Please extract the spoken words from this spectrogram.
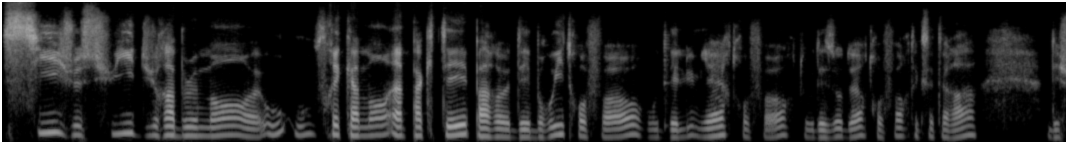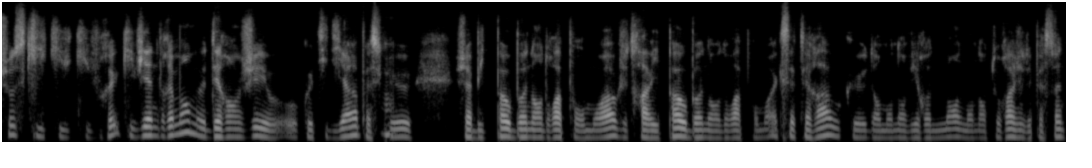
si je suis durablement euh, ou, fréquemment impacté par euh, des bruits trop forts ou des lumières trop fortes ou des odeurs trop fortes, etc des choses qui, qui, qui, viennent vraiment me déranger au, quotidien parce mmh. que j'habite pas au bon endroit pour moi, ou que je travaille pas au bon endroit pour moi, etc. Ou que dans mon environnement, dans mon entourage, il y a des personnes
